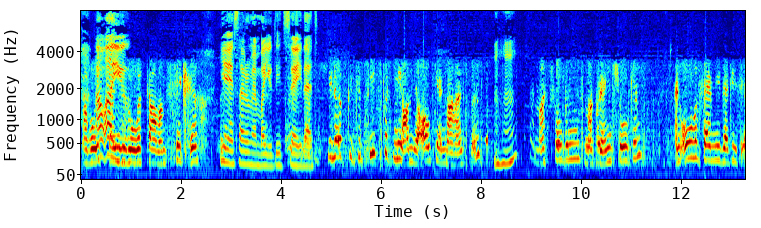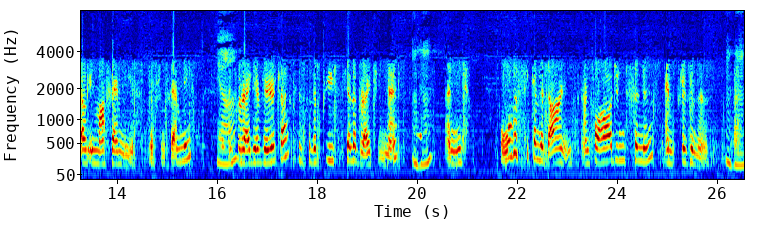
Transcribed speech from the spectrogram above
How are you? all the time. I'm sick. yes, I remember you did say that. You know, could you please put me on the altar and my husband, Mm-hmm. and my children, my grandchildren, and all the family that is out in my families, different families, Yeah. and for Radio Veritas, and for the priest celebrating Mass, Mm-hmm. and for all the sick and the dying, and for hardened sinners and prisoners, Mm-hmm.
